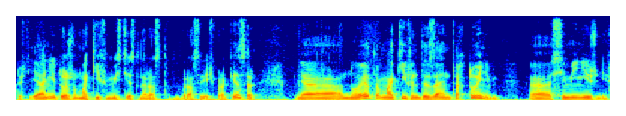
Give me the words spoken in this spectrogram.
То есть, и они тоже макифим, естественно, раз, раз речь про кесар, а, но это макифим дизайн тахтойним, семи нижних.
